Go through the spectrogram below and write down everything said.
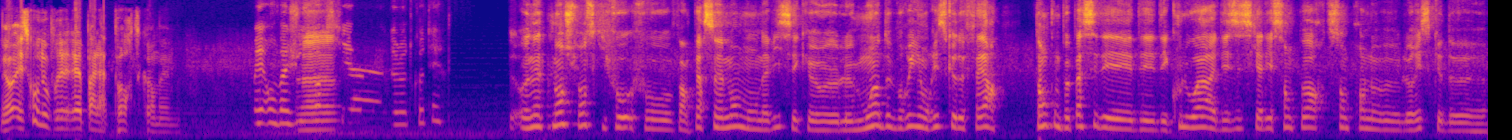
Mais est-ce qu'on n'ouvrirait pas la porte quand même? Mais on va juste Euh, voir s'il y a de l'autre côté. Honnêtement, je pense qu'il faut, faut, enfin personnellement, mon avis, c'est que le moins de bruit on risque de faire, tant qu'on peut passer des, des, des couloirs et des escaliers sans porte, sans prendre le, le risque de,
